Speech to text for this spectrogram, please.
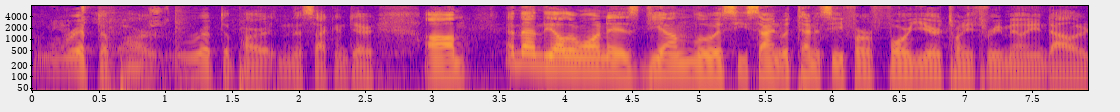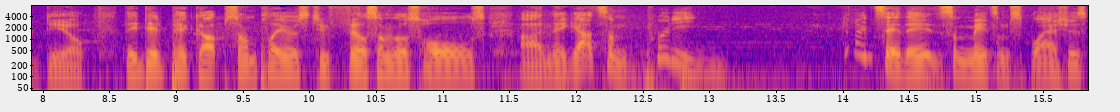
ripped apart, ripped apart in the secondary. Um, and then the other one is Dion Lewis. He signed with Tennessee for a four-year, $23 million deal. They did pick up some players to fill some of those holes, uh, and they got some pretty I'd say they some made some splashes.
